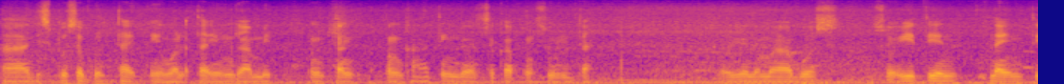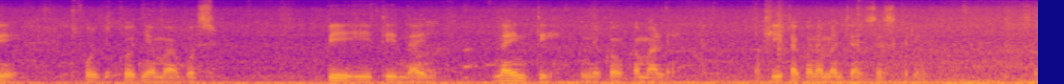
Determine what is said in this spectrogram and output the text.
ah, disposable type eh, wala tayong gamit tang, pang cutting doon sa kapang sulda. So yun ang mga boss. So 1890 full code niya mga boss. P18990 hindi ko kamali makita ko naman dyan sa screen so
